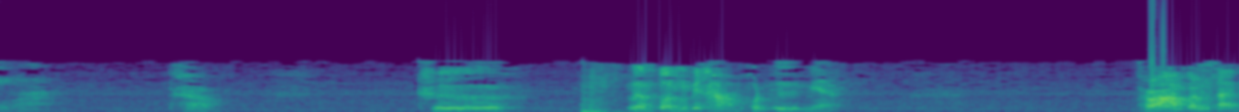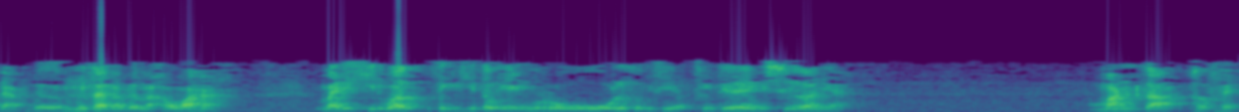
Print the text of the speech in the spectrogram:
งอะ่ะ ครับ คือเริ่มต้นที่ไปถามคนอื่นเนี่ย เพราะอาร์มก็นิสัยแบบเดิมนิสัยแบบเดิมหมายความว่า ไม่ได้คิดว่าสิ่งที่ตัวเองรู้หรือสิ่งที่สิ่งที่ตัวเองเชื่อเนี่ย มันจะ perfect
